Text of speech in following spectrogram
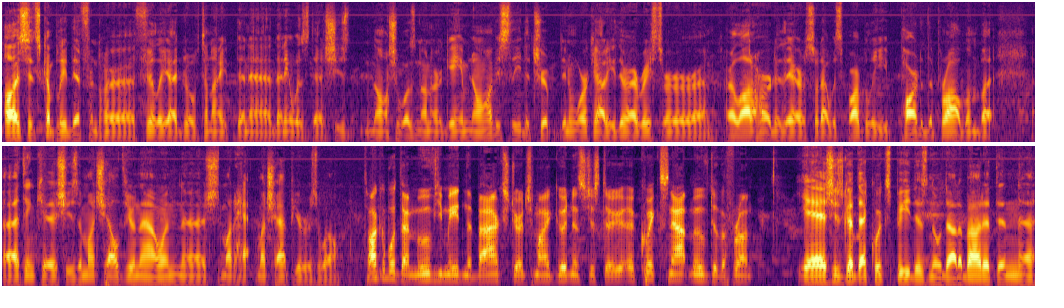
Oh, it's, it's completely different. Her filly I drove tonight than uh, than it was there. She's no, she wasn't on her game. No, obviously the trip didn't work out either. I raced her uh, a lot harder there, so that was probably part of the problem. But uh, I think uh, she's a much healthier now, and uh, she's much ha- much happier as well. Talk about that move you made in the backstretch. My goodness, just a, a quick snap move to the front. Yeah, she's got that quick speed. There's no doubt about it. And uh,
